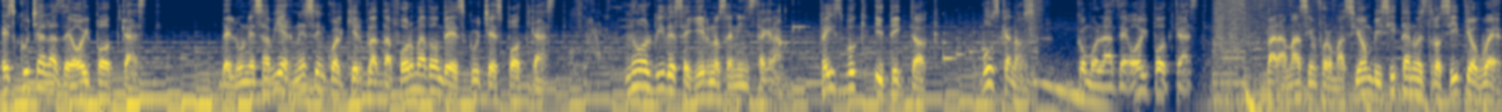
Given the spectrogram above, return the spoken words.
Escucha las de hoy podcast. De lunes a viernes en cualquier plataforma donde escuches podcast. No olvides seguirnos en Instagram, Facebook y TikTok. Búscanos como las de hoy podcast. Para más información visita nuestro sitio web,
